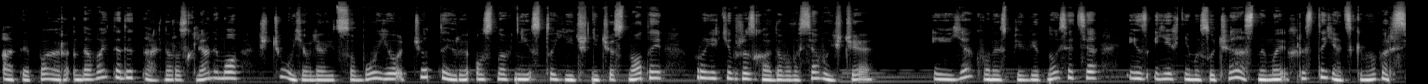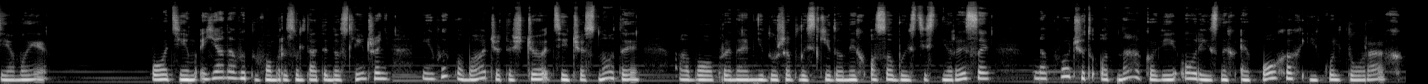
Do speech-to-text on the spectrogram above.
А тепер давайте детально розглянемо, що уявляють собою чотири основні стоїчні чесноти, про які вже згадувалося вище, і як вони співвідносяться із їхніми сучасними християнськими версіями. Потім я наведу вам результати досліджень, і ви побачите, що ці чесноти або принаймні дуже близькі до них особистісні риси напрочуд однакові у різних епохах і культурах.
